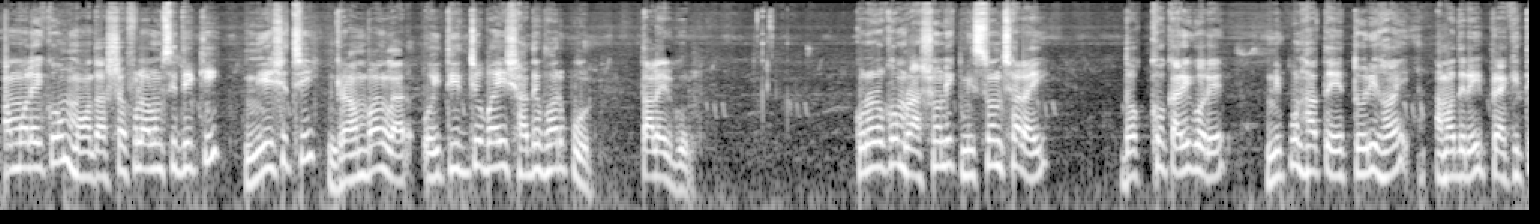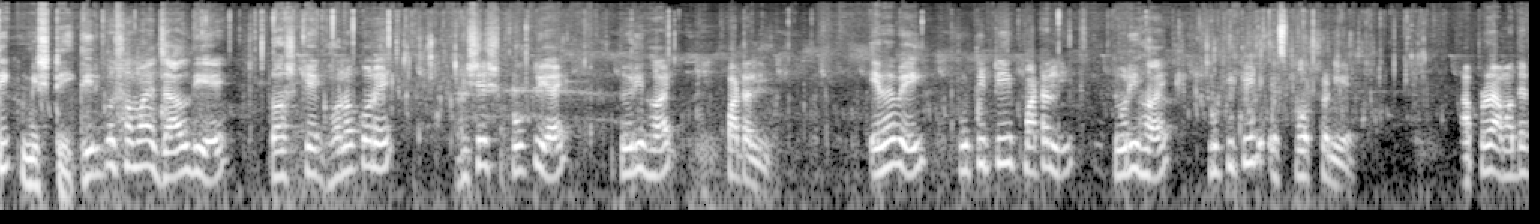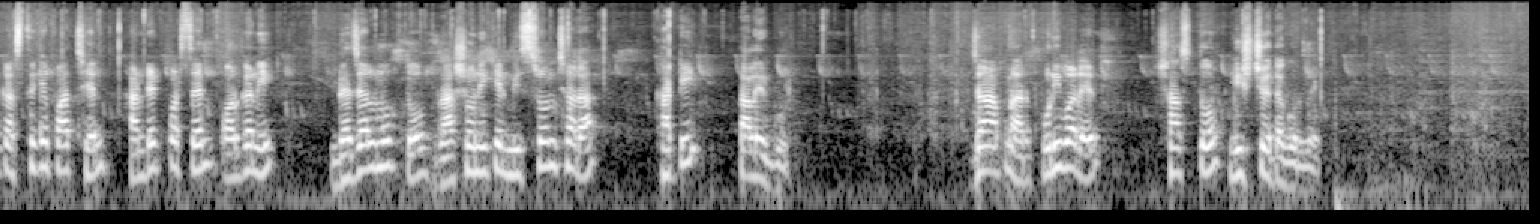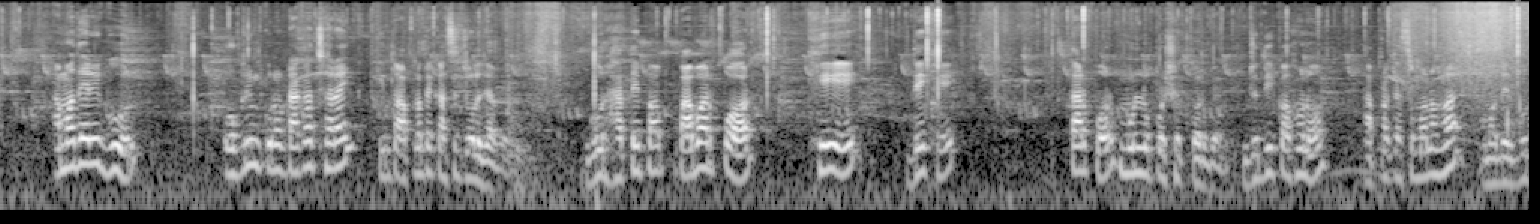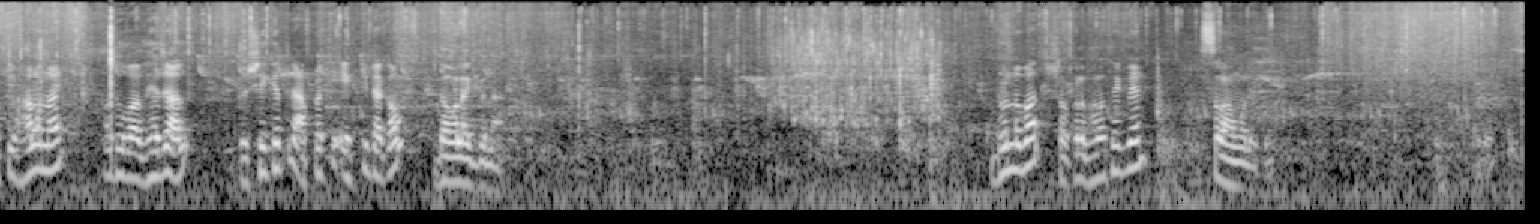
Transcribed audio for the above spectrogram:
আসসালামু আলাইকুম, মোহাম্মদ আশরাফুল আলম সিদ্দিকী। নিয়ে এসেছি গ্রাম বাংলার ঐতিহ্যবাহী স্বাদে ভরপুর তালের গুড়। কোনো রকম রাসায়নিক মিশ্রণ ছাড়াই দক্ষ কারিগরে নিপুণ হাতে তৈরি হয় আমাদের এই প্রাকৃতিক মিষ্টি। দীর্ঘ সময় জাল দিয়ে রসকে ঘন করে বিশেষ প্রক্রিয়ায় তৈরি হয় পাটালি। এভাবেই প্রতিটি পাটালি তৈরি হয় প্রকৃতির স্পর্শ নিয়ে। আপনারা আমাদের কাছ থেকে পাচ্ছেন হান্ড্রেড পারসেন্ট অর্গানিক ভেজালমুক্ত রাসায়নিকের মিশ্রণ ছাড়া খাঁটি তালের গুড়, যা আপনার পরিবারের স্বাস্থ্য নিশ্চয়তা করবে। আমাদের এই গুড় অগ্রিম কোনো টাকা ছাড়াই কিন্তু আপনাদের কাছে চলে যাবে। গুড় হাতে পাবার পর খেয়ে দেখে তারপর মূল্য পরিশোধ করবেন। যদি কখনো আপনার কাছে মনে হয় আমাদের গুড়টি ভালো নয় অথবা ভেজাল, তো সেক্ষেত্রে আপনাকে একটি টাকাও দেওয়া লাগবে না। ধন্যবাদ সকলে ভালো থাকবেন। আসসালামু আলাইকুম।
